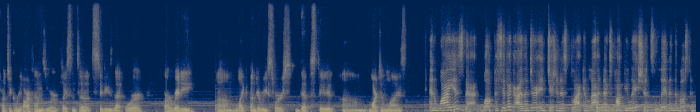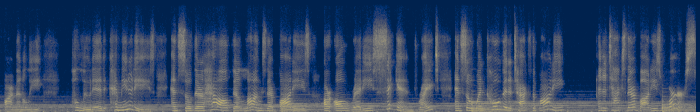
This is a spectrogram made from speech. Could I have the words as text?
particularly our families, we were placed into cities that were already um, like under resourced, devastated, um, marginalized, and why is that? Well, Pacific Islander, Indigenous, Black, and Latinx populations live in the most environmentally polluted communities. And so their health, their lungs, their bodies are already sickened, right? And so when COVID attacks the body, and attacks their bodies worse.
